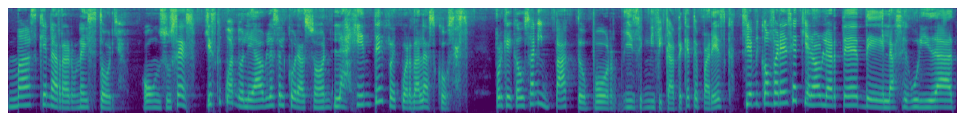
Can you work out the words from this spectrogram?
más que narrar una historia o un suceso. Y es que cuando le hablas al corazón, la gente recuerda las cosas porque causan impacto por insignificante que te parezca. Si en mi conferencia quiero hablarte de la seguridad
